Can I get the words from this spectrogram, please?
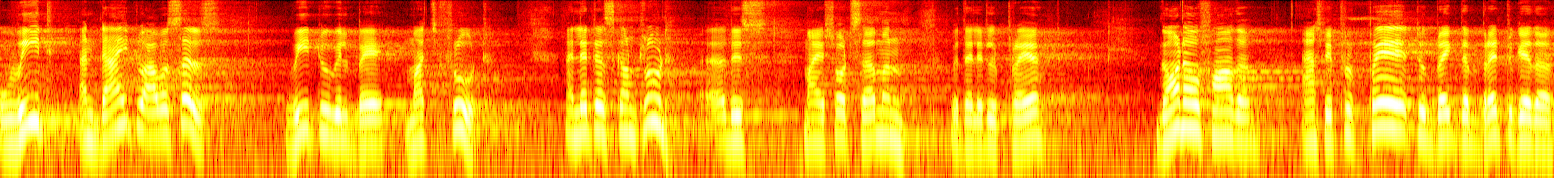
wheat and die to ourselves, we too will bear much fruit. And let us conclude uh, this, my short sermon, with a little prayer. God our Father, as we prepare to break the bread together,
